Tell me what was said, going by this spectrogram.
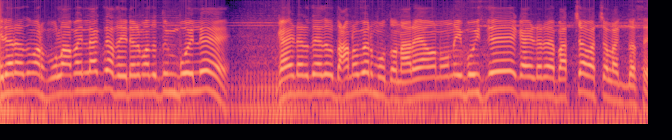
এইটারা তোমার পোলা বাইন লাগতেছে এটার মধ্যে তুমি বইলে। গাড়িটার দানবের মতন, আর এখন অনেক বইছে, গাড়িটার বাচ্চা বাচ্চা লাগতেছে।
